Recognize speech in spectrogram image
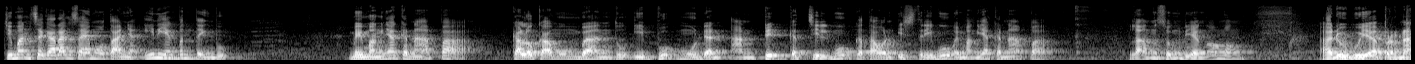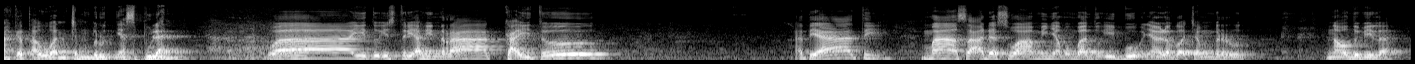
Cuman sekarang saya mau tanya, ini yang penting bu. Memangnya kenapa kalau kamu membantu ibumu dan adik kecilmu, ketahuan istrimu, memangnya kenapa? Langsung dia ngomong, aduh Buya pernah ketahuan cemberutnya sebulan. Wah itu istri ahli neraka itu. Hati-hati. Masa ada suaminya membantu ibunya lo kok cemberut. Naudzubillah.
